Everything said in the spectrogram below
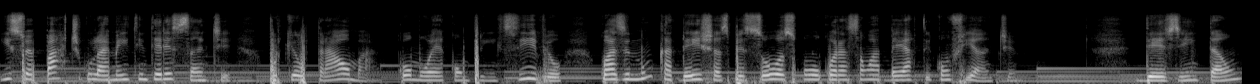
Isso é particularmente interessante, porque o trauma, como é compreensível, quase nunca deixa as pessoas com o coração aberto e confiante. Desde então,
